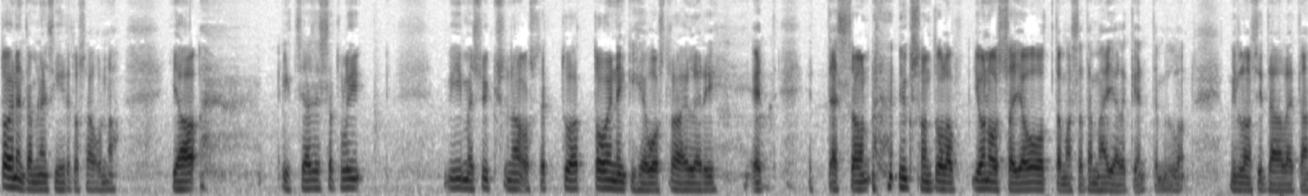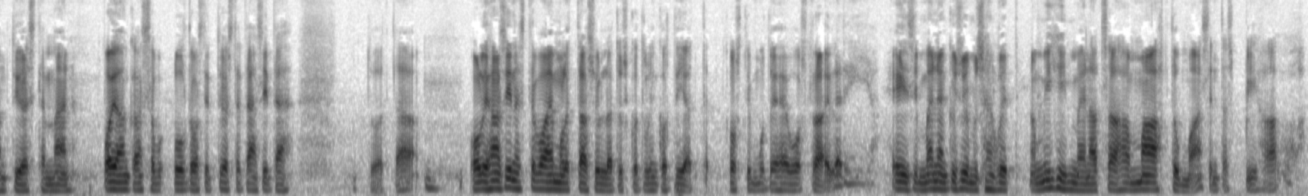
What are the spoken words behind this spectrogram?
toinen tämmöinen siirtosauna. Ja itse asiassa tuli viime syksynä ostettua toinenkin hevostraileri. että et tässä on, yksi on tuolla jonossa jo ottamassa tämän jälkeen, että milloin, milloin sitä aletaan työstämään. Pojan kanssa luultavasti työstetään sitä. Tuota, olihan siinä sitten vaimolle taas yllätys, kun tulin kotiin, että ostin muuten hevostrailerin. Ja ensimmäinen kysymys oli, että no mihin meinaat saada mahtumaan sen tässä pihalla.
